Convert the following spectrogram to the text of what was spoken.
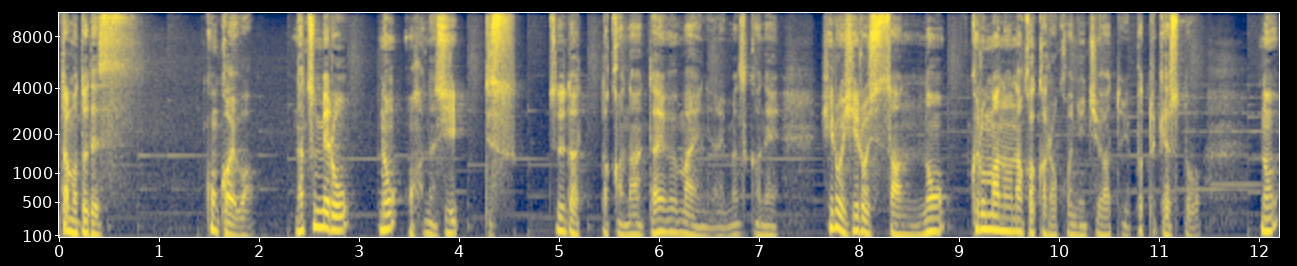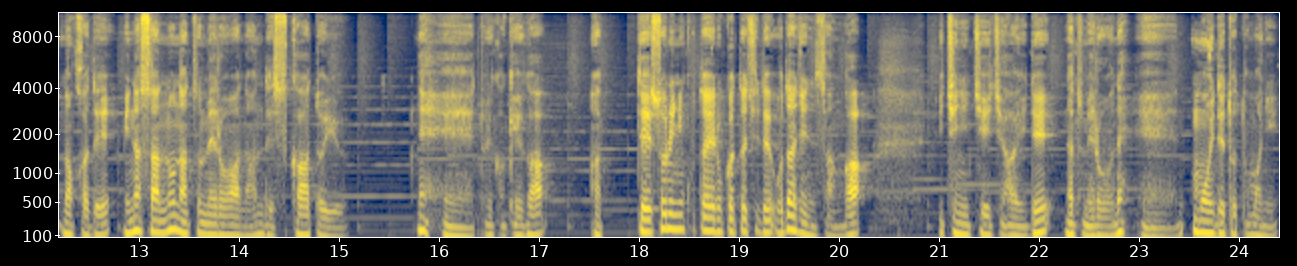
旗本です。今回は夏メロのお話です。いつだったかな？だいぶ前になりますかね。ひろひろしさんの車の中からこんにちはというポッドキャストの中で皆さんの夏メロは何ですか？というね、えー問いかけがあって、それに答える形で小田人さんが一日一杯で夏メロをね、えー思い出とともに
